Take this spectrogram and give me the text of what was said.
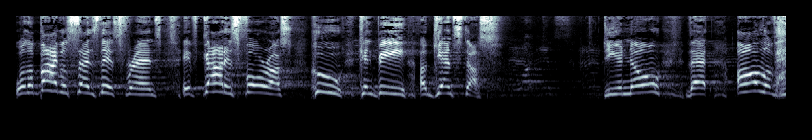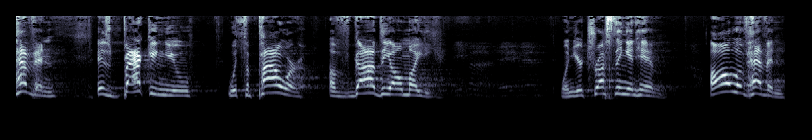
Well, the Bible says this, friends. If God is for us, who can be against us? Do you know that all of heaven is backing you with the power of God the Almighty? when you're trusting in Him, all of heaven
